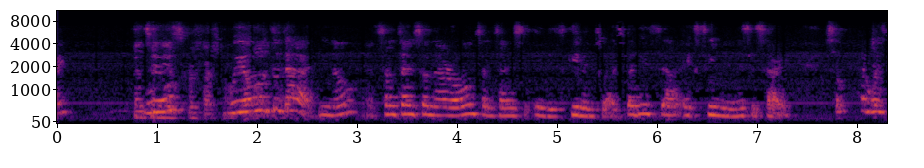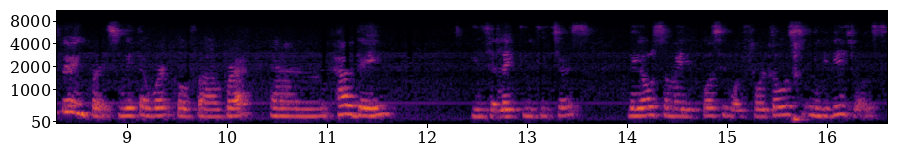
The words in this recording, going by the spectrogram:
right? Continuous professional. We all do that, you know, sometimes on our own, sometimes it is given to us, but it's uh, extremely necessary. So I was very impressed with the work of uh, BRAC and how they, in selecting teachers, they also made it possible for those individuals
